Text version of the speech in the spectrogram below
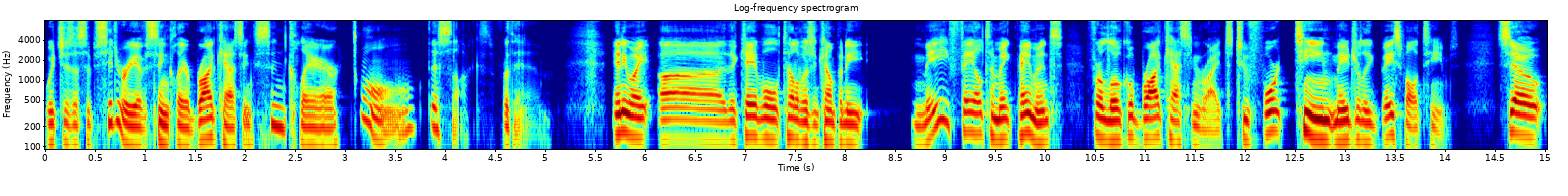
which is a subsidiary of Sinclair Broadcasting, Sinclair, oh, this sucks for them. Anyway, uh, the cable television company may fail to make payments for local broadcasting rights to 14 Major League Baseball teams. So,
